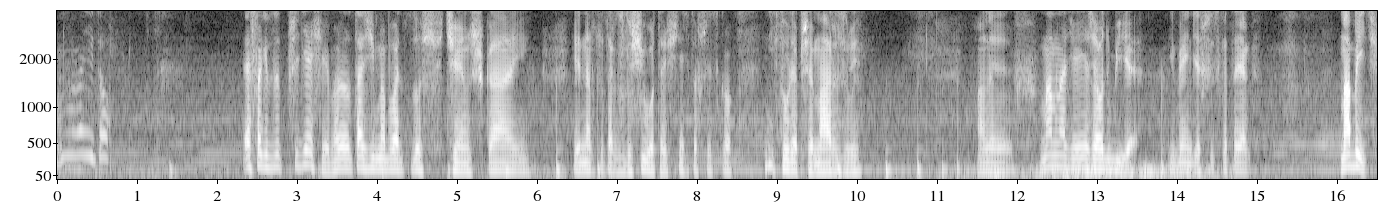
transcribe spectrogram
No i to efekt przyniesie, bo ta zima była dość ciężka i jednak to tak zdusiło ten śnieg, to wszystko. Niektóre przemarzły, ale mam nadzieję, że odbije i będzie wszystko tak jak ma być,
